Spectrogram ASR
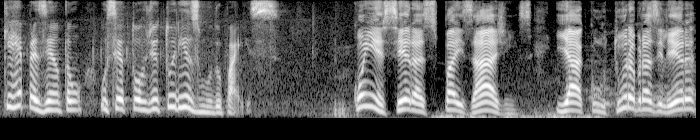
que representam o setor de turismo do país. Conhecer as paisagens e a cultura brasileira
